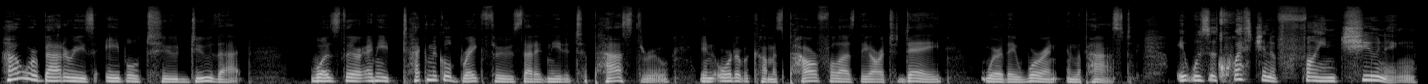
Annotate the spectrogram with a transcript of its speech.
How were batteries able to do that? Was there any technical breakthroughs that it needed to pass through in order to become as powerful as they are today, where they weren't in the past? It was a question of fine tuning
